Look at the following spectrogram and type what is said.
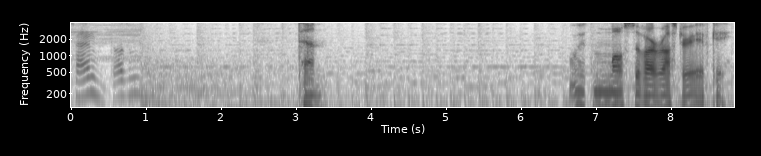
Ten? Dozen? 10. With most of our roster AFK.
